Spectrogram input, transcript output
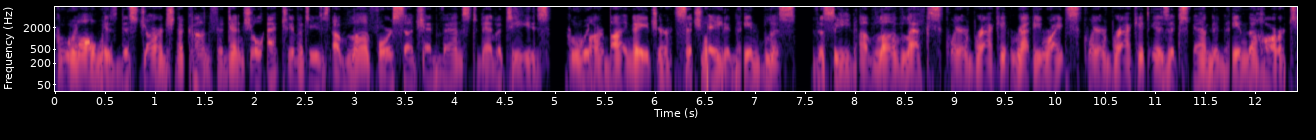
who always discharge the confidential activities of love for such advanced devotees, who are by nature situated in bliss. The seed of love left square bracket ready right square bracket is expanded in the heart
